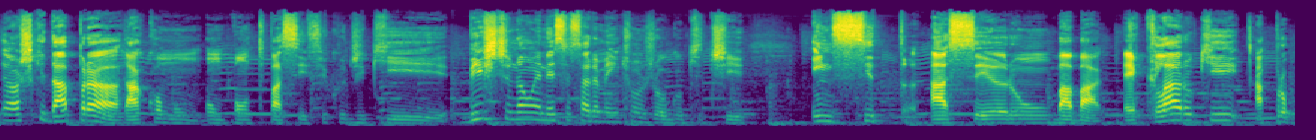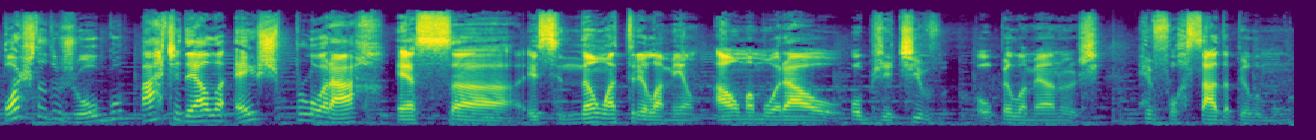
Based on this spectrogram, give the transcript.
eu acho que dá pra dar como um, um ponto pacífico de que Beast não é necessariamente um jogo que te incita a ser um babaca. É claro que a proposta do jogo, parte dela é explorar essa esse não atrelamento a uma moral objetiva, ou pelo menos reforçada pelo mundo.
